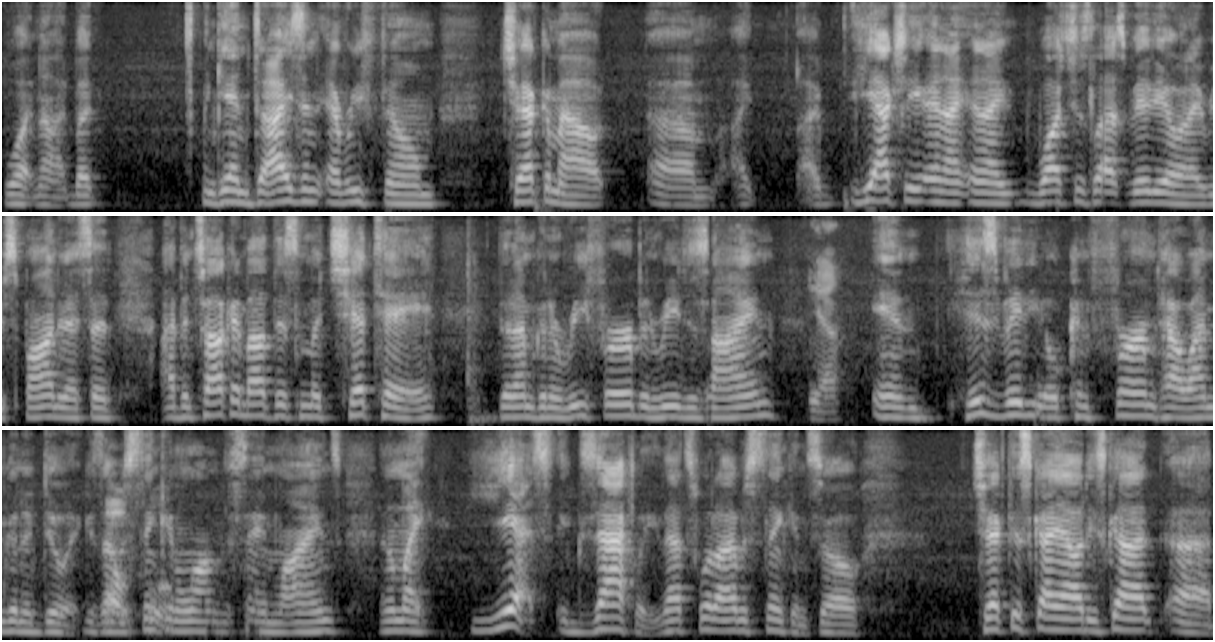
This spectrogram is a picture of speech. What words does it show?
whatnot. But again, dies in every film. Check him out. Um, I I, he actually and I and I watched his last video and I responded. I said, "I've been talking about this machete that I'm going to refurb and redesign." Yeah. And his video confirmed how I'm going to do it because I oh, was thinking cool. along the same lines, and I'm like, "Yes, exactly. That's what I was thinking." So check this guy out. He's got uh,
